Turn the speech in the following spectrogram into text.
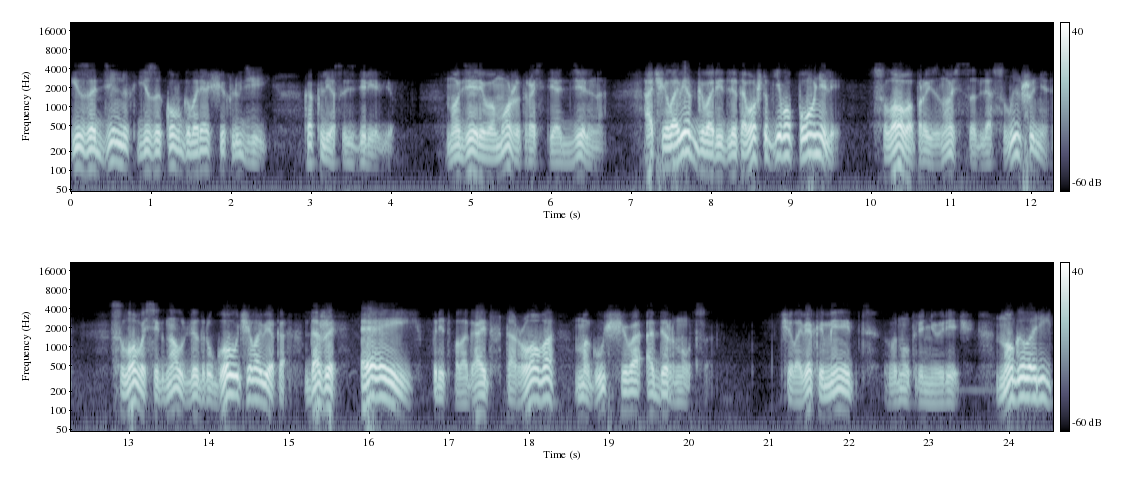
из отдельных языков говорящих людей, как лес из деревьев но дерево может расти отдельно. А человек говорит для того, чтобы его поняли. Слово произносится для слышания. Слово — сигнал для другого человека. Даже «эй» предполагает второго, могущего обернуться. Человек имеет внутреннюю речь, но говорит,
